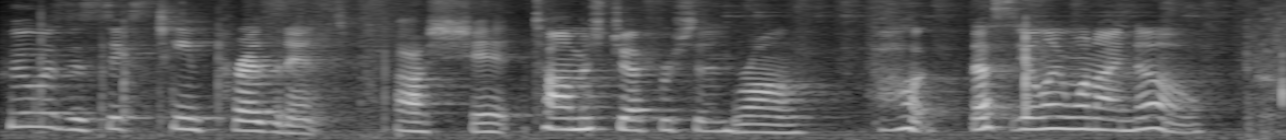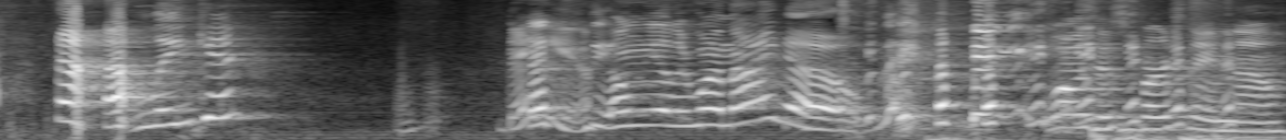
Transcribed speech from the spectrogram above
Who was the 16th president? Oh shit. Thomas Jefferson. Wrong. Fuck, that's the only one I know. Lincoln? Damn. That's the only other one I know. What was his first name, now?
